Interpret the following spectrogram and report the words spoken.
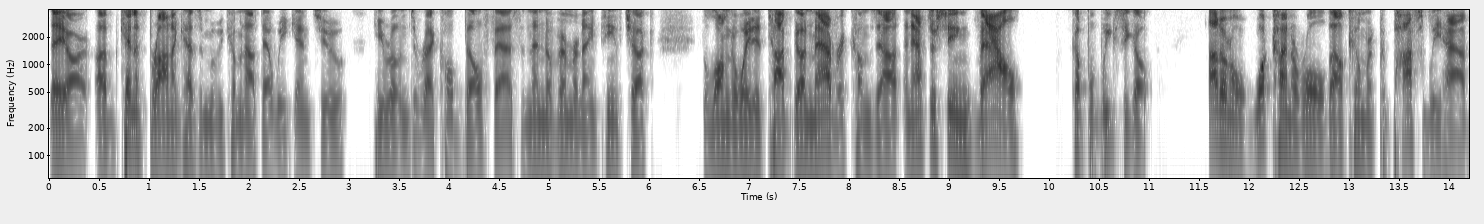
they are. Uh, Kenneth Branagh has a movie coming out that weekend too. He wrote and direct called Belfast, and then November nineteenth, Chuck, the long-awaited Top Gun Maverick comes out. And after seeing Val a couple weeks ago, I don't know what kind of role Val Kilmer could possibly have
